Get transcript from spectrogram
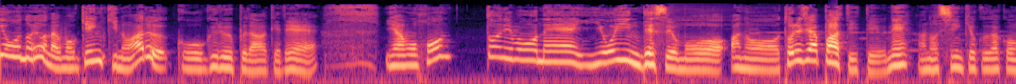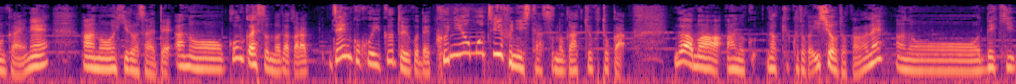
陽のようなもう元気のある、こう、グループなわけで、いやもう本当にもうね、良いんですよ、もう。あの、トレジャーパーティーっていうね、あの、新曲が今回ね、あの、披露されて、あの、今回その、だから、全国行くということで、国をモチーフにしたその楽曲とかが、まあ、あの、楽曲とか衣装とかがね、あの、でき、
